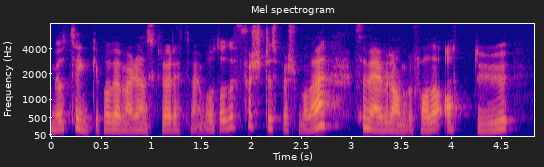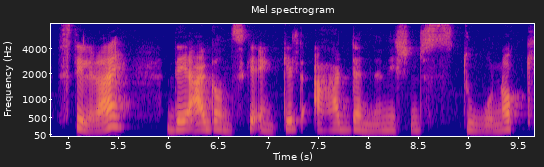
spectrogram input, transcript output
med, å tenke på hvem er det jeg ønsker å rette meg mot. Og Det første spørsmålet som jeg vil anbefale at du stiller deg, det er ganske enkelt. Er denne nisjen stor nok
